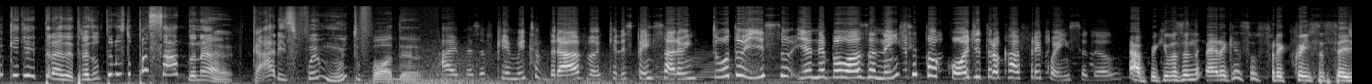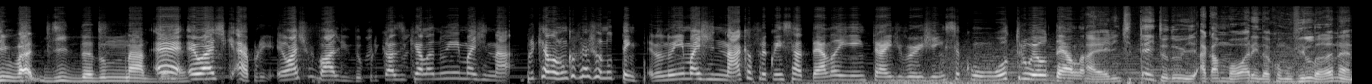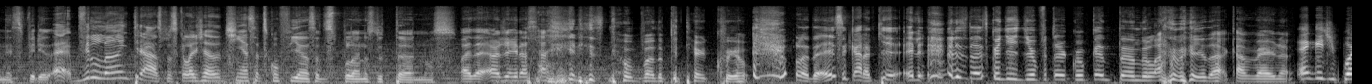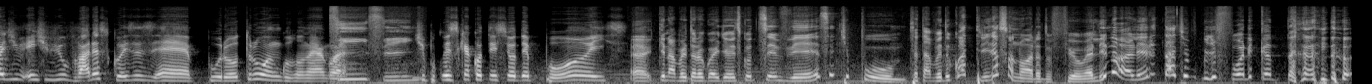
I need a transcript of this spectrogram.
o que que ele traz? Traz o Thanos do passado, né? Cara, isso foi muito foda. Ai, mas eu fiquei muito brava que eles pensaram em tudo isso e a nebulosa nem se tocou de trocar a frequência dela. Ah, porque você não espera que essa frequência seja invadida do nada. É, né? eu acho que. É, eu acho válido, por causa que ela não ia imaginar. Porque ela nunca viajou no tempo. Ela não ia imaginar que a frequência dela ia entrar em divergência com o outro eu dela. Aí a gente tem tudo. A Gamora ainda como vilã, né, nesse período. É, vilã entre aspas, que ela já tinha essa desconfiança dos planos do Thanos. Mas é, eu achei engraçado eles derrubando o Peter Quill. Falando, esse cara aqui, ele, eles estão escondidinho o Peter Quill cantando lá no meio da caverna. É que a gente pode. A gente viu várias coisas é, por outro ângulo, né, agora. Sim, sim. Tipo, coisas que aconteceu depois. É, que na abertura do Guardiões, quando você vê, você tipo, você tá vendo com a trilha sonora do filme. Ali não, ali ele tá tipo de fone cantando.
